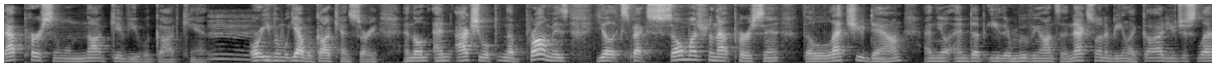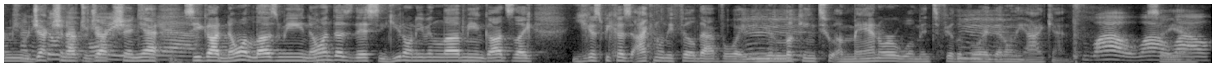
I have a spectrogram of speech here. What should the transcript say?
That person will not give you what God can, Mm. or even yeah, what God can. Sorry, and they'll, and actually, what, the problem is you'll expect so much from that person, they'll let you down, and you'll end up either moving on to the next one and being like, God, you just let me Trying to fill rejection after rejection. Yeah. yeah. see, God, no one loves me, no one does this, and you don't even love me, and God's like. Just because I can only fill that void, and you're Mm. looking to a man or a woman to fill the void that only I can. Wow, wow, So, yeah. wow.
